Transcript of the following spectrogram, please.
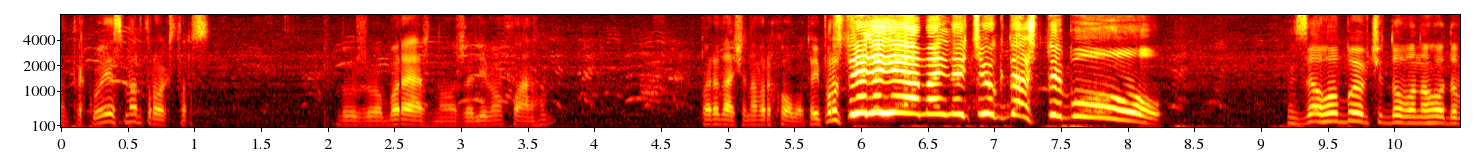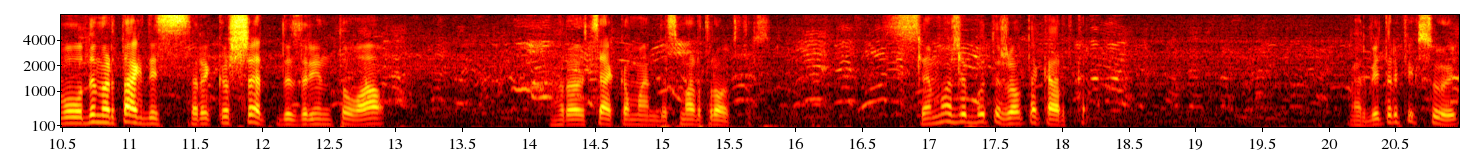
Атакує Smart Rockstars. Дуже обережно вже лівим флангом. Передача на верхолу. Той простріляє Мельничук, де ж ти був? Загубив чудову нагоду Володимир. Так, десь рикошет дезорієнтував гравця команди Smart Rockstars. Це може бути жовта картка. Арбітри фіксують.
